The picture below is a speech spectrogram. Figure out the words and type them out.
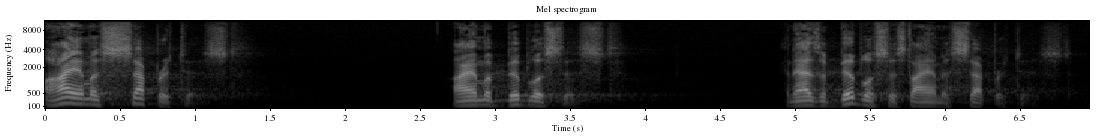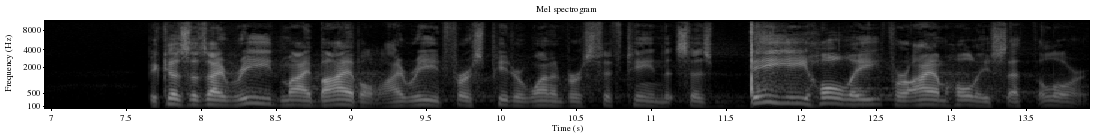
I am a separatist. I am a biblicist. And as a biblicist, I am a separatist. Because as I read my Bible, I read 1 Peter 1 and verse 15 that says, Be ye holy, for I am holy, saith the Lord.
